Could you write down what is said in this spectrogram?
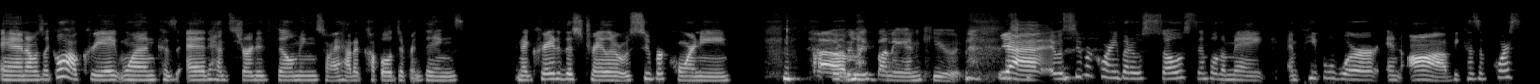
and I was like, oh, I'll create one because Ed had started filming. So I had a couple of different things. And I created this trailer. It was super corny. um, really funny and cute. yeah, it was super corny, but it was so simple to make. And people were in awe because, of course,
